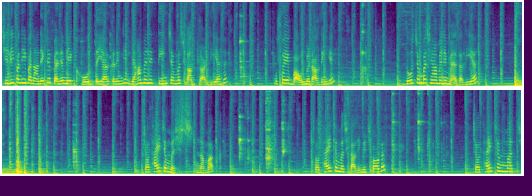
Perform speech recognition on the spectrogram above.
चिली पनीर बनाने के लिए पहले हम एक घोल तैयार करेंगे। यहाँ मैंने तीन चम्मच कॉर्नफ्लावर लिया है। उसको एक बाउल में डाल देंगे। दो चम्मच यहाँ मैंने मैदा लिया चौथाई चम्मच नमक। चौथाई चम्मच काली मिर्च पाउडर। चौथाई चम्मच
